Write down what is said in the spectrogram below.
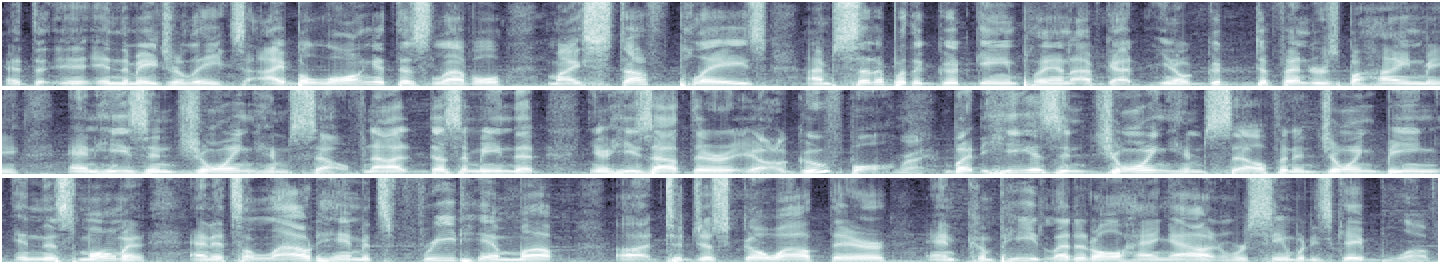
at the in the major leagues. I belong at this level. My stuff plays. I'm set up with a good game plan. I've got you know good defenders behind me, and he's enjoying himself. Now, it doesn't mean that you know he's out there you know, a goofball, Right. but he is enjoying himself and enjoying being in this moment, and it's allowed him. It's freed him up. Uh, to just go out there and compete, let it all hang out, and we're seeing what he's capable of.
